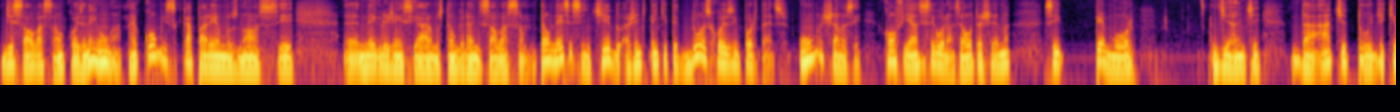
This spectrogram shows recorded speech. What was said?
de salvação, coisa nenhuma. Né? Como escaparemos nós se eh, negligenciarmos tão grande salvação? Então, nesse sentido, a gente tem que ter duas coisas importantes. Uma chama-se confiança e segurança. A outra chama-se temor diante da atitude que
